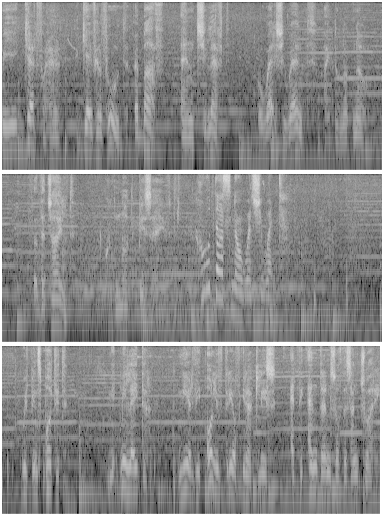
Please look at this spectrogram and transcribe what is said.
We cared for her, gave her food, a bath, and she left. Where she went, I do not know. The child could not be saved. Who does know where she went? We've been spotted. Meet me later, near the olive tree of Heracles, at the entrance of the sanctuary.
